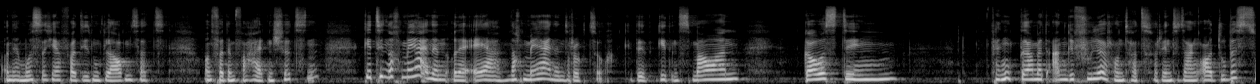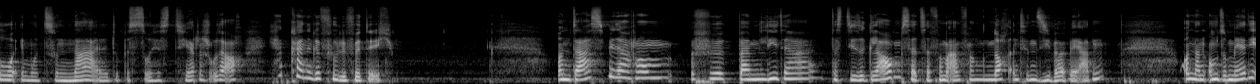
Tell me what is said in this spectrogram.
Und er muss sich ja vor diesem Glaubenssatz und vor dem Verhalten schützen, geht sie noch mehr in den, oder er, noch mehr in den Rückzug, geht, ins Mauern, Ghosting, fängt damit an, Gefühle runterzureden, zu sagen, oh, du bist so emotional, du bist so hysterisch oder auch, ich habe keine Gefühle für dich. Und das wiederum führt beim Leader, dass diese Glaubenssätze vom Anfang noch intensiver werden und dann umso mehr die,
